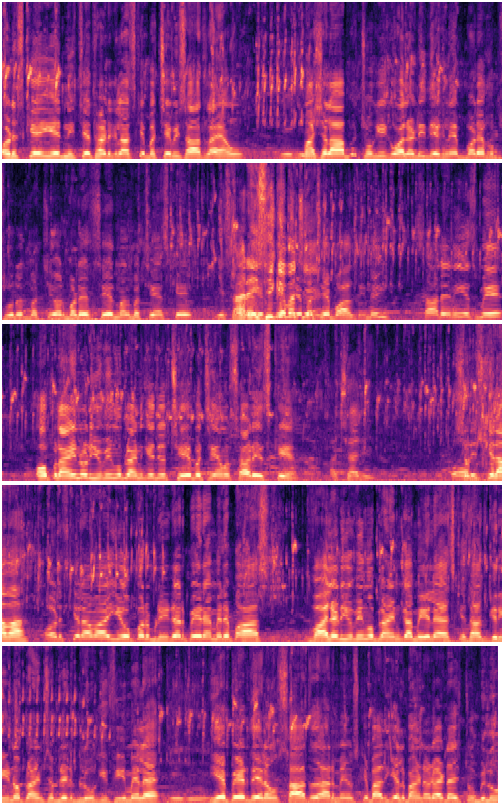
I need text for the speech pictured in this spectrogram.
और इसके ये नीचे थर्ड क्लास के बच्चे भी साथ लाया हूँ। माशाल्लाह बच्चों की क्वालिटी देख लें बड़े खूबसूरत बच्चे और बड़े सेहतमंद बच्चे हैं इसके। ये सारे इसी के बच्चे बच्चे पालती नहीं सारे नहीं इसमें ओपलाइन और यूविंग ओपलाइन के जो छह बच्चे हैं वो सारे इसके हैं। अच्छा जी। और इसके अलावा? और इसके अलावा ये ऊपर ब्रीडर पेयर है मेरे पास वायलेट यूविंग ओपलाइन का मेल है इसके साथ ग्रीन ओपलाइन सबलेट ब्लू की फीमेल है। ये पेड़ दे रहा हूँ सात हज़ार में उसके बाद ये albino red to blue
